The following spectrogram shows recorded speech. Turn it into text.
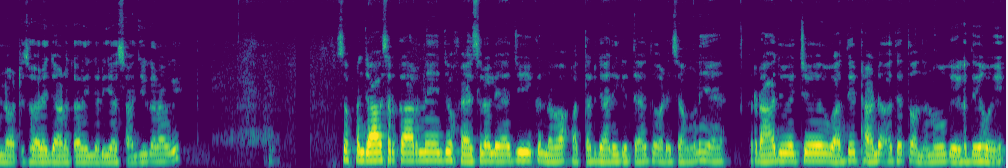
ਨੋਟਿਸ ਬਾਰੇ ਜਾਣਕਾਰੀ ਜਿਹੜੀ ਆ ਸਾਂਝੀ ਕਰਾਂਗੇ। ਸੋ ਪੰਜਾਬ ਸਰਕਾਰ ਨੇ ਜੋ ਫੈਸਲਾ ਲਿਆ ਜੀ, ਇੱਕ ਨਵਾਂ ਪੱਤਰ ਜਾਰੀ ਕੀਤਾ ਹੈ ਤੁਹਾਡੇ ਸਾਹਮਣੇ ਹੈ। ਰਾਜ ਵਿੱਚ ਵਾਧੀ ਠੰਡ ਅਤੇ ਧੁੰਦ ਨੂੰ ਵੇਖਦੇ ਹੋਏ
